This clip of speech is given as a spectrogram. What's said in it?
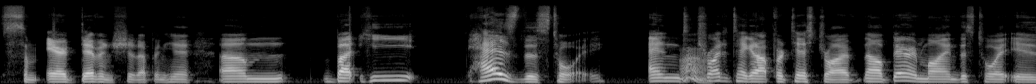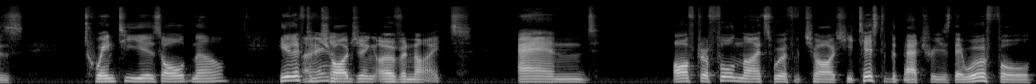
some Air Devon shit up in here. Um, but he has this toy and Oh. tried to take it out for a test drive. Now, bear in mind, this toy is 20 years old now. He left it charging overnight, and after a full night's worth of charge, he tested the batteries. They were full,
